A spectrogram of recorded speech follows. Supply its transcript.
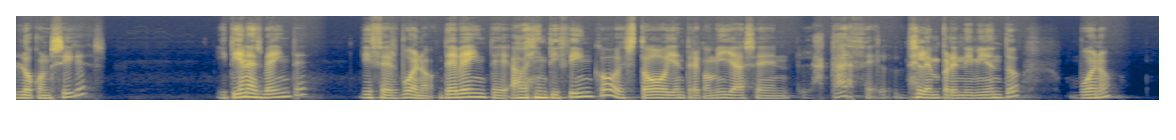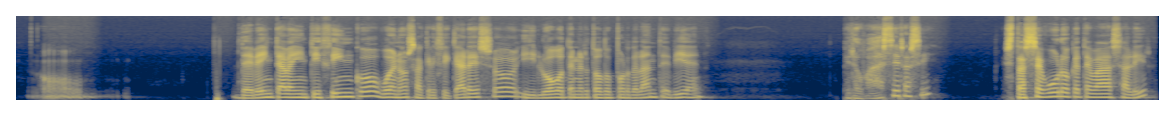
lo consigues, y tienes 20, dices, bueno, de 20 a 25 estoy, entre comillas, en la cárcel del emprendimiento. Bueno, de 20 a 25, bueno, sacrificar eso y luego tener todo por delante, bien. Pero ¿va a ser así? ¿Estás seguro que te va a salir?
